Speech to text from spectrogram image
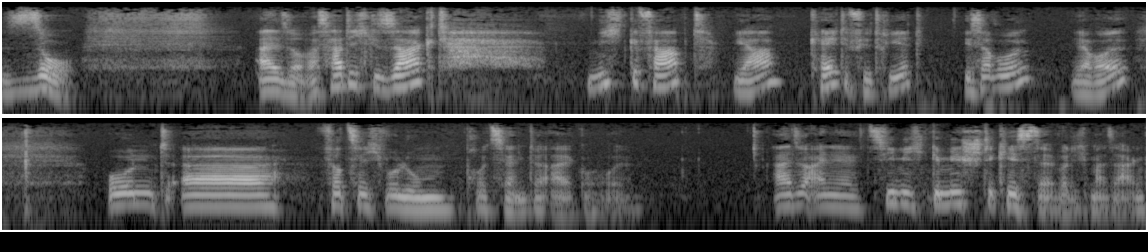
So. Also, was hatte ich gesagt? Nicht gefärbt, ja. Kältefiltriert ist er wohl, jawohl. Und äh, 40 Volumenprozente Alkohol. Also eine ziemlich gemischte Kiste, würde ich mal sagen.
